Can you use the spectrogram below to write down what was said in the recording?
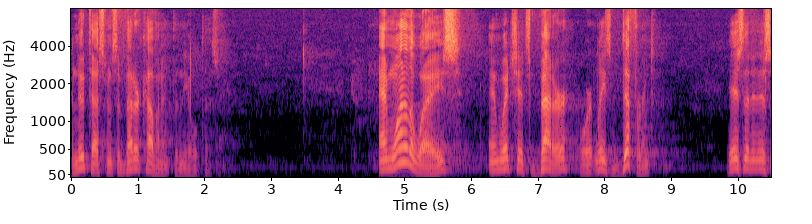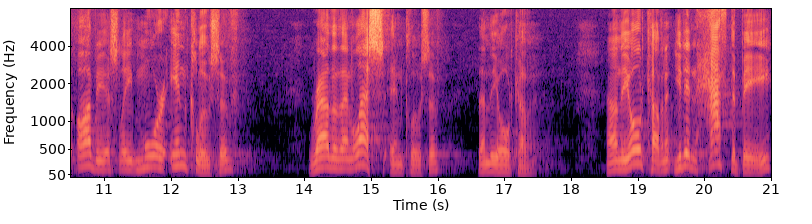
the New Testament's a better covenant than the Old Testament. And one of the ways in which it's better, or at least different, is that it is obviously more inclusive rather than less inclusive than the Old Covenant. Now, in the Old Covenant, you didn't have to be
